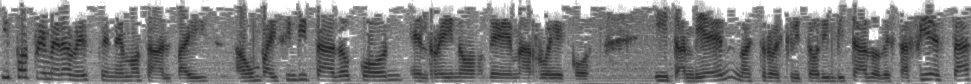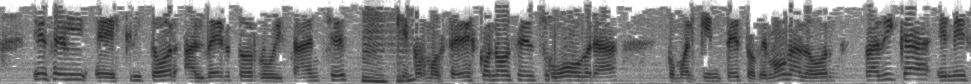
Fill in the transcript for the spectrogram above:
y por primera vez tenemos al país a un país invitado con el reino de Marruecos. Y también nuestro escritor invitado de esta fiesta es el eh, escritor Alberto Ruiz Sánchez que como ustedes conocen su obra como el Quinteto de Mogador radica en es,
